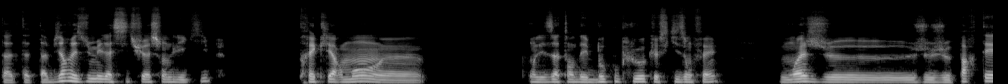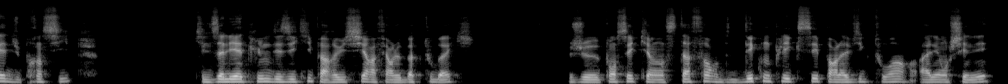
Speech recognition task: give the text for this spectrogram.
t'as, t'as, bien résumé la situation de l'équipe. Très clairement euh, on les attendait beaucoup plus haut que ce qu'ils ont fait. Moi, je, je, partais du principe qu'ils allaient être l'une des équipes à réussir à faire le back-to-back. Je pensais qu'un Stafford décomplexé par la victoire allait enchaîner.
